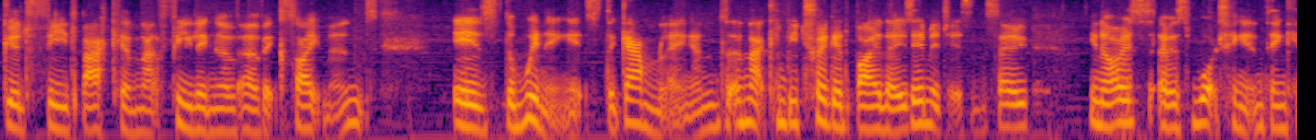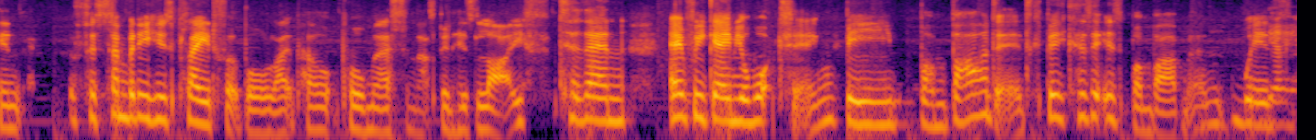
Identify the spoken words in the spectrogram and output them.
good feedback and that feeling of, of excitement is the winning it's the gambling and and that can be triggered by those images and so you know, I was I was watching it and thinking, for somebody who's played football like Paul, Paul Merson, that's been his life, to then every game you're watching be bombarded because it is bombardment with. Yeah, yeah.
